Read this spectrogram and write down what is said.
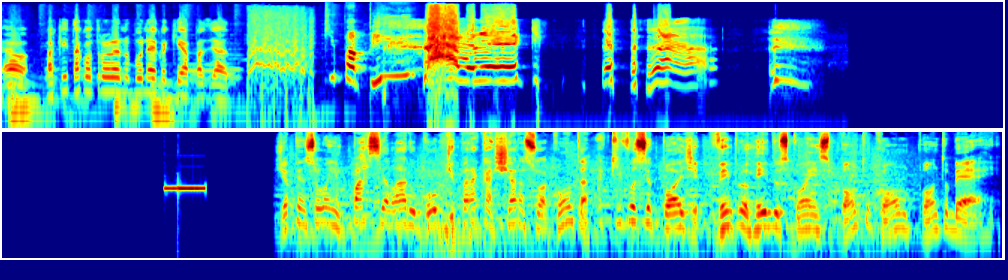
Ó, ó quem tá controlando o boneco aqui, rapaziada. Que papinho! ah, moleque! Já pensou em parcelar o Gold para caixar a sua conta? Aqui você pode. Vem pro reidoscoins.com.br.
